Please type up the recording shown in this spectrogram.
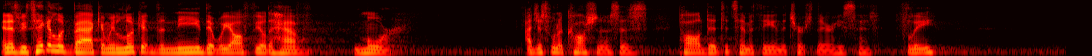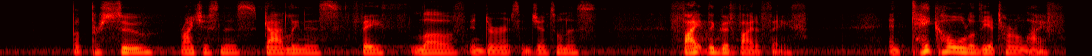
And as we take a look back and we look at the need that we all feel to have more, I just want to caution us, as Paul did to Timothy in the church there. He said, Flee, but pursue righteousness, godliness, faith, love, endurance, and gentleness. Fight the good fight of faith and take hold of the eternal life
